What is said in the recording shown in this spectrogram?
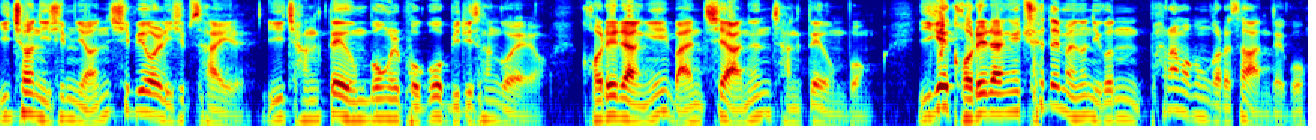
2020년 12월 24일 이 장대 음봉을 보고 미리 산 거예요. 거래량이 많지 않은 장대 음봉. 이게 거래량이 최대면은 이건 팔아먹은 거라서 안 되고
